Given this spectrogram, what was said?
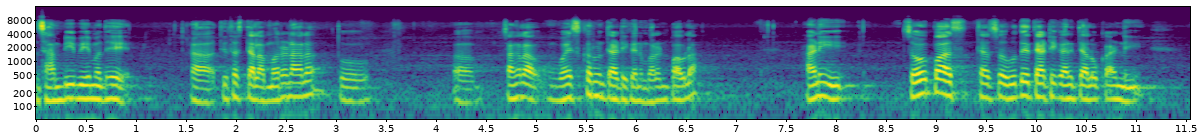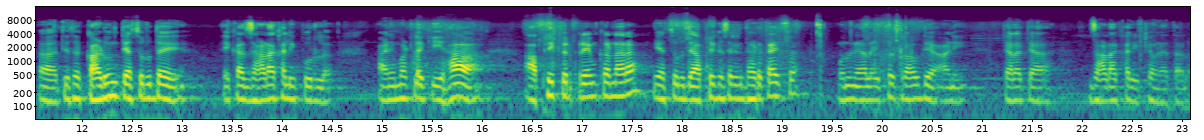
झांबी बेमध्ये तिथंच त्याला मरण आलं. तो चांगला वयस्कर होऊन त्या ठिकाणी मरण पावला. आणि जवळपास त्याचं हृदय त्या ठिकाणी त्या लोकांनी तिथं काढून त्याचं हृदय एका झाडाखाली पुरलं. आणि म्हटलं की हा आफ्रिकेवर प्रेम करणारा याचं हृदय आफ्रिकेसाठी धडकायचं म्हणून याला इथंच राहू द्या आणि त्याला त्या झाडाखाली ठेवण्यात आलं.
